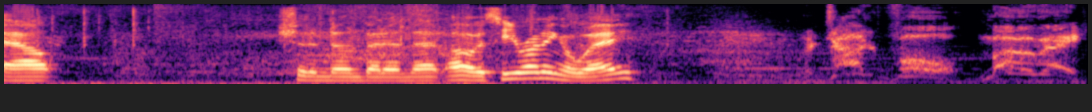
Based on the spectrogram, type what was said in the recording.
Out. Should have known better than that. Oh, is he running away? Done for. Move it.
